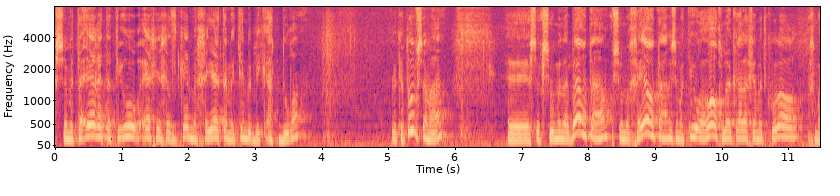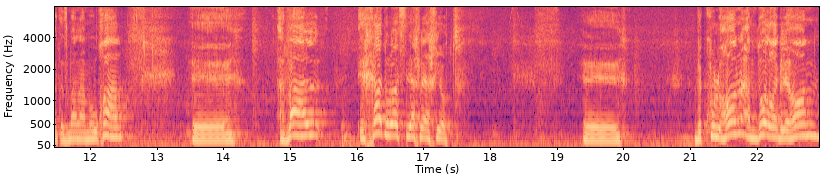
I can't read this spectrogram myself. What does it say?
שמתאר את התיאור איך יחזקאל מחיה את המתים בבקעת דורה, וכתוב שמה אה, שכשהוא מנבא אותם, כשהוא מחיה אותם, יש שם תיאור ארוך, לא אקרא לכם את כולו, מחמת הזמן המאוחר, אה, אבל אחד הוא לא הצליח להחיות. אה, וכולהון עמדו על רגליהון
